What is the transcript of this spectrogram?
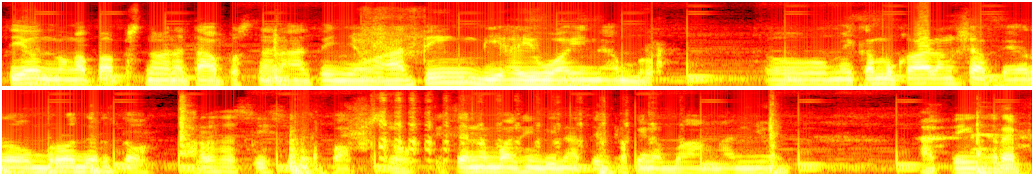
yun mga paps, no, natapos na natin yung ating DIY na bro. May kamukha lang siya pero brother to para sa sisi paps. So ito naman hindi natin pakinabangan yung ating rep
